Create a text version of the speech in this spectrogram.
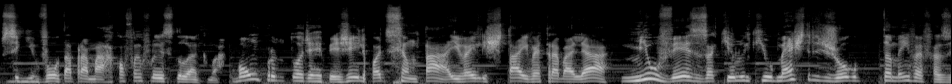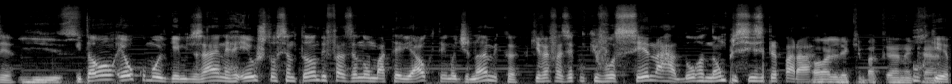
seguir, voltar pra marca. Qual foi a influência do Lankmar? Bom produtor de RPG, ele pode sentar e vai listar e vai trabalhar mil vezes aquilo em que o mestre de jogo também vai fazer. Isso. Então, eu, como game designer, eu estou sentando e fazendo um material que tem uma dinâmica que vai fazer com que você, narrador, não precise preparar. Olha que bacana, Por cara. quê?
